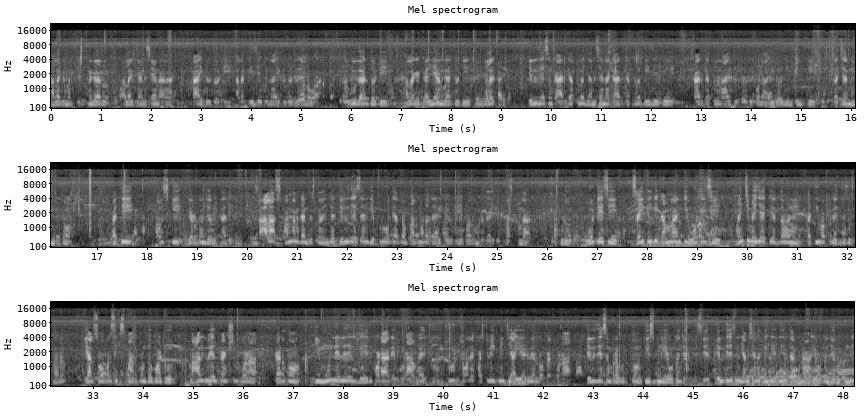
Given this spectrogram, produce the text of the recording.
అలాగే మన కృష్ణ గారు అలాగే జనసేన నాయకులతోటి అలాగే బీజేపీ నాయకులతోటి మన రఘు గారితో అలాగే కళ్యాణ్ గారితో అలాగే తెలుగుదేశం కార్యకర్తలు జనసేన కార్యకర్తలు బీజేపీ కార్యకర్తల నాయకులతో కూడా ఈరోజు ఇంటింటికి ప్రచార నిమిత్తం ప్రతి హౌస్కి తిరగడం జరుగుతుంది చాలా స్పందన కనిపిస్తుంది. ఇంకా తెలుగుదేశానికి ఎప్పుడు ఓటేద్దాం? పదమూడో తారీఖు మే పదమూడో తారీఖు ఎప్పుడు వస్తుందా? అప్పుడు ఓటేసి సైకిల్కి కమలానికి ఓటేసి మంచి మెజార్టీ ఇద్దామని ప్రతి ఒక్కరు ఎదురు చూస్తున్నారు. ఇవాళ సూపర్ సిక్స్ పథకంతో పాటు నాలుగు వేలు పెన్షన్ కూడా పెడతాం. ఈ మూడు నెలలు ఇది కూడా రేపు రాబోయే June June July first week నుంచి ఆ ఏడు వేల రూపాయలు కూడా తెలుగుదేశం ప్రభుత్వం తీసుకుని ఇవ్వటం జరుగుతుంది. తెలుగుదేశం జనసేన బీజేపీ తరఫున ఇవ్వటం జరుగుతుంది.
